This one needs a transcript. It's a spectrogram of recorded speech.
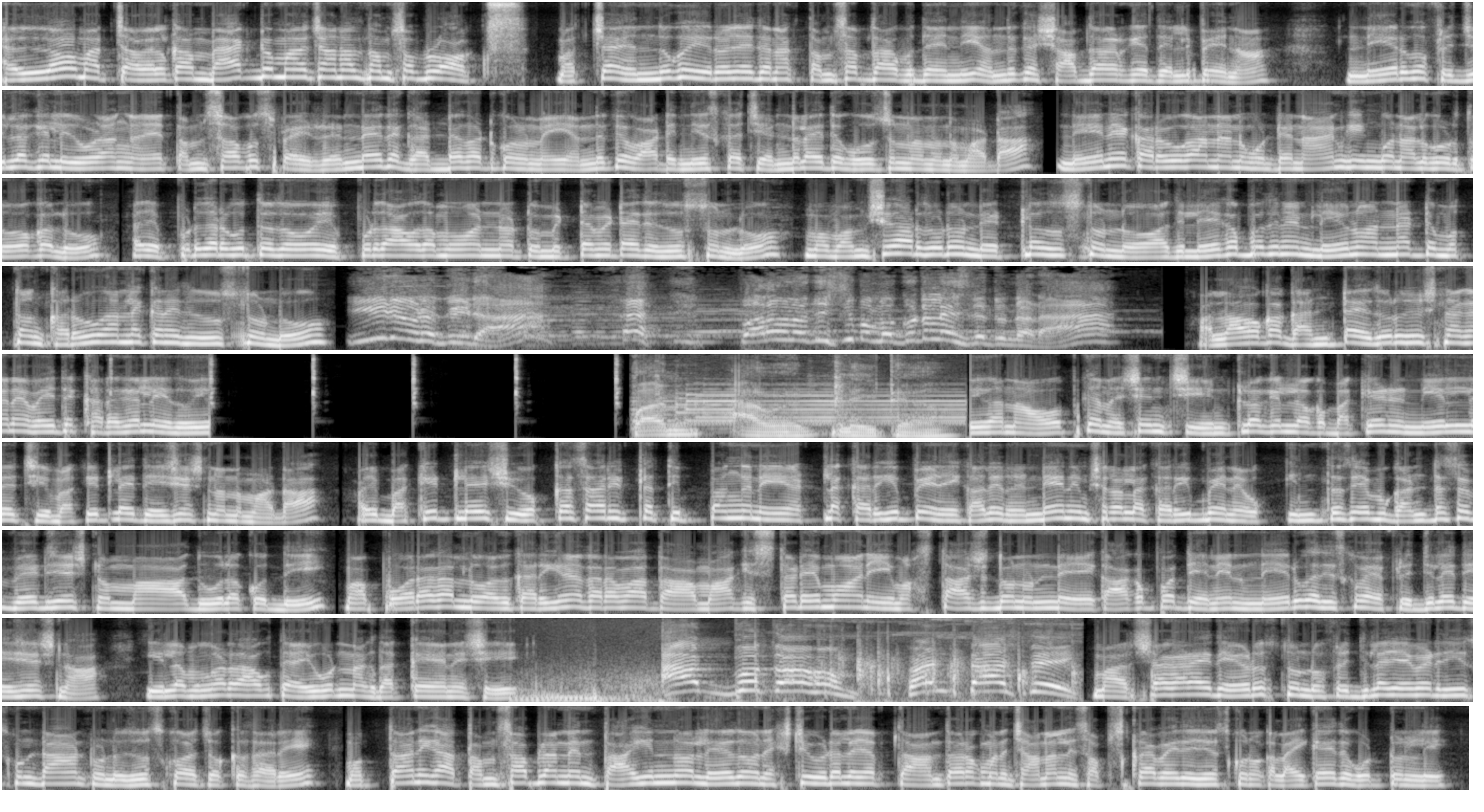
Hello మచ్చా. Welcome back to మన channel Thums Up blogs మచ్చా ఎందుకు ఈరోజు అయితే నాకు థమ్స్అప్ తాగుదైంది అందుకే షాప్ దగ్గరికి అయితే వెళ్ళిపోయినా. నేరుగా ఫ్రిడ్జ్లోకి వెళ్ళి చూడంగానే థమ్స్అప్ స్ప్రైట్ రెండు అయితే గడ్డ కట్టుకొని ఉన్నాయి. అందుకే వాటిని తీసుకొచ్చి ఎండలో అయితే కూర్చున్నాను అనమాట నేనే కరువుగాను అనుకుంటే నాయనకి ఇంకో నలుగురు తోకలు అది ఎప్పుడు కరుగుతుందో ఎప్పుడు తాగుదామో అన్నట్టు మిట్ట మిట్ట అయితే చూస్తుండు మా వంశీ గారు చూడండి ఎట్లా చూస్తుండో. అది లేకపోతే నేను లేను అన్నట్టు మొత్తం కరువుగా లెక్కనైతే చూస్తుండు. పొలంలో దిష్టి బొమ్మ గుడ్డలేసినట్టున్నాడా అలా ఒక గంట ఎదురు చూసినా కానీ అవైతే కరగలేదు. ఇక నా ఓపిక నశించి ఇంట్లోకి వెళ్ళి ఒక బకెట్ నీళ్ళు తెచ్చి బకెట్లో అయితే వేసేసిన అనమాట అవి బకెట్లు వేసి ఒక్కసారి ఇట్లా తిప్పంగానే అట్లా కరిగిపోయినాయి. కానీ రెండే నిమిషాలలో కరిగిపోయినాయి. ఇంతసేపు గంట సేపు వెయిట్ చేసినాం మా దూల కొద్దీ. మా పోరగాళ్ళు అవి కరిగిన తర్వాత మాకు ఇస్తాడేమో అని మస్తు ఆశతో ఉండే. కాకపోతే నేను నేరుగా తీసుకుపోయి ఫ్రిడ్జ్లో అయితే వేసేసిన. ఇలా ముంగడ తాగితే అవి కూడా నాకు దక్కాయి అనేసి అద్భుతం! ఫంటాస్టిక్ మా హర్షగాడు అయితే ఏడుస్తుండు ఫ్రిడ్జ్లో చేపెట్టి తీసుకుంటా అంటుండు చూసుకోవచ్చు ఒక్కసారి. మొత్తానికి ఆ థమ్స్అప్లో నేను తాగినో లేదో నెక్స్ట్ వీడియోలో చెప్తా. అంతవరకు మన ఛానల్ని సబ్స్క్రైబ్ అయితే చేసుకుని ఒక లైక్ అయితే కొట్టుండి.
